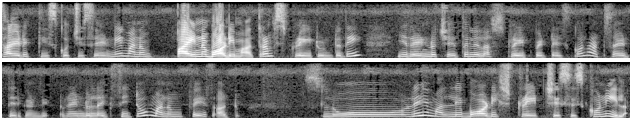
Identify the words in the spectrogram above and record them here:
సైడ్కి తీసుకొచ్చేసేయండి. మనం పైన బాడీ మాత్రం స్ట్రైట్ ఉంటుంది. ఈ రెండు చేతులు ఇలా స్ట్రైట్ పెట్టేసుకొని అటు సైడ్ తిరగండి. రెండు లెగ్స్ ఇటు మనం ఫేస్ అటు. స్లోలీ మళ్ళీ బాడీ స్ట్రైట్ చేసేసుకొని ఇలా.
